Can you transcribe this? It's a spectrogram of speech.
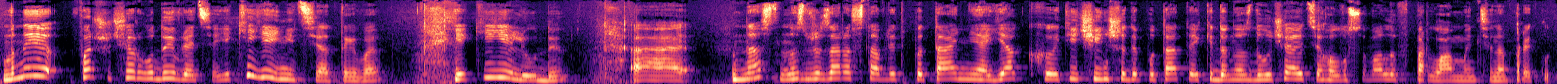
Вони в першу чергу дивляться, які є ініціативи, які є люди. Нас нас вже зараз ставлять питання, як ті чи інші депутати, які до нас долучаються, голосували в парламенті, наприклад.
